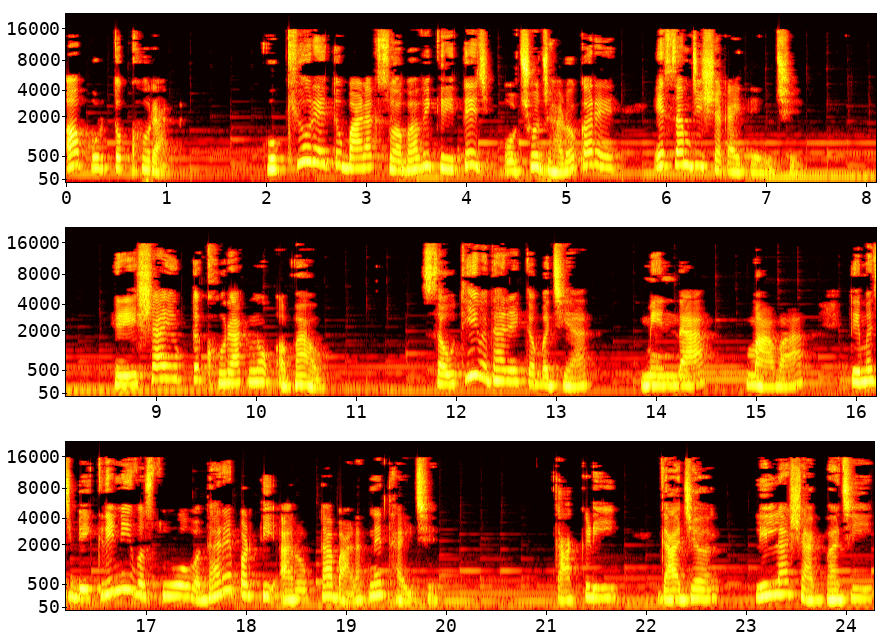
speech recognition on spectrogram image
અપૂરતો ખોરાક. ભૂખ્યું રહેતું બાળક સ્વાભાવિક રીતે જ ઓછો ઝાડો કરે એ સમજી શકાય તેવું છે. રેશાયુક્ત ખોરાકનો અભાવ. સૌથી વધારે કબજિયાત, મેંદા, માવા તેમજ બેકરીની વસ્તુઓ વધારે પડતી આરોગતા બાળકને થાય છે. કાકડી, ગાજર, લીલા શાકભાજી,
